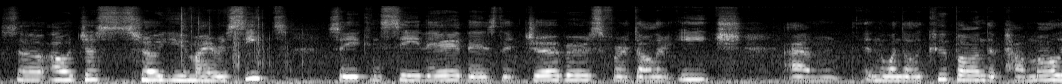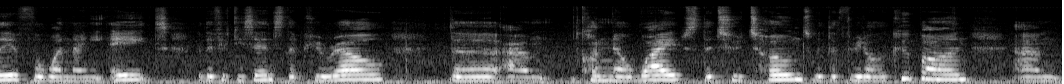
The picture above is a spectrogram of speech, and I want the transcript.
So I'll just show you my receipt. So you can see there, there's the Gerbers for a dollar each, um, and the one dollar coupon, the Palmolive for one ninety eight with the 50 cents, the Purell, the um, wipes, the two tones with the three dollar coupon. Um,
